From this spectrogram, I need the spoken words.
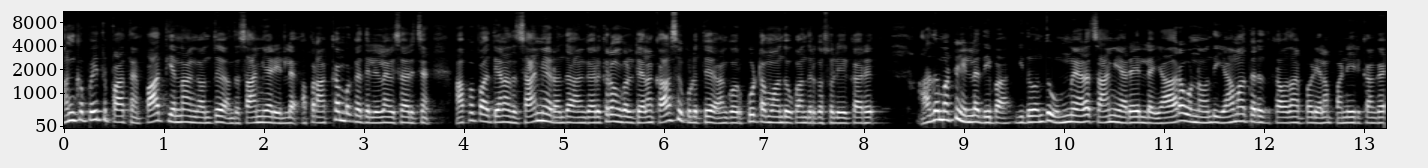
அங்கே போயிட்டு பார்த்தேன். பார்த்தீங்கன்னா அங்கே வந்து அந்த சாமியார் இல்லை. அப்புறம் அக்கம் பக்கத்துல எல்லாம் விசாரித்தேன் அப்போ பார்த்தீங்கன்னா அந்த சாமியார் வந்து அங்கே இருக்கிறவங்கள்ட்ட எல்லாம் காசு கொடுத்து அங்கே ஒரு கூட்டமாக வந்து உட்காந்துருக்க சொல்லியிருக்காரு. அது மட்டும் இல்லை தீபா. இது வந்து உண்மையான சாமியாரே இல்லை. யாரோ ஒன்று வந்து ஏமாத்துறதுக்காக தான் இப்படியெல்லாம் பண்ணியிருக்காங்க.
